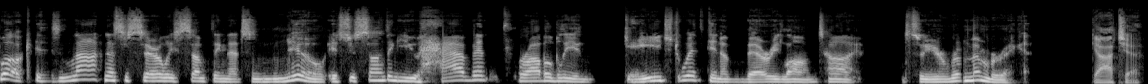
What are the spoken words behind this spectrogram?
book is not necessarily something that's new. It's just something you haven't probably engaged with in a very long time. So you're remembering it. Gotcha.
